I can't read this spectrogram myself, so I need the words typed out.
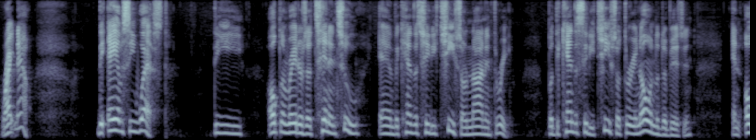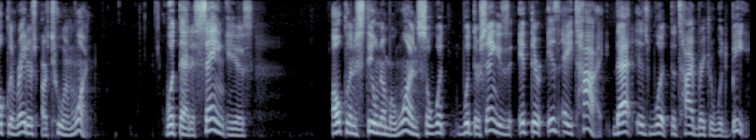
right now. The AFC West, the Oakland Raiders are 10 and 2, and the Kansas City Chiefs are 9 and 3. But the Kansas City Chiefs are 3 and 0 in the division, and Oakland Raiders are 2 and 1. What that is saying is Oakland is still number one. So what what they're saying is if there is a tie, that is what the tiebreaker would be.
